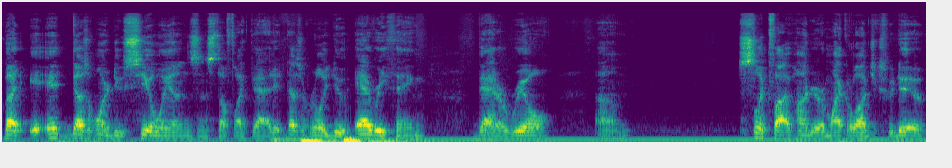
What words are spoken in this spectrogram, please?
But it, it doesn't want to do CONs and stuff like that. It doesn't really do everything that a real um, SLC 500 or MicroLogix would do.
